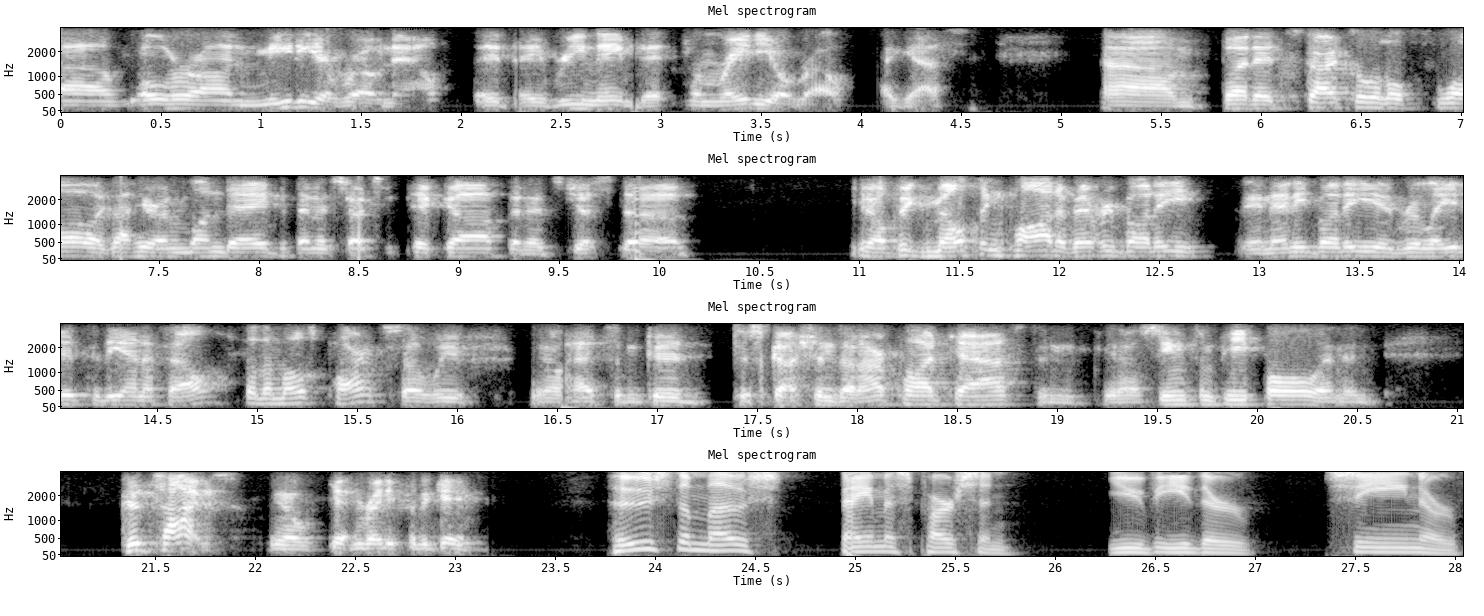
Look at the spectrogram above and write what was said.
Uh, over on Media Row now. They, they renamed it from Radio Row, I guess. Um, but it starts a little slow. I got here on Monday, but then it starts to pick up, and it's just a you know big melting pot of everybody and anybody related to the NFL for the most part. So we've you know had some good discussions on our podcast, and you know seen some people, and, and good times. You know, getting ready for the game. Who's the most famous person you've either seen or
